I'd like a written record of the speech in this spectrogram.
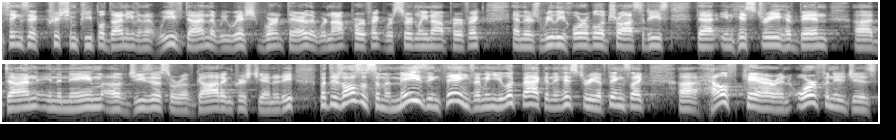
things that Christian people done, even that we've done, that we wish weren't there, that we're not perfect, we're certainly not perfect, and there's really horrible atrocities that in history have been uh, done in the name of Jesus or of God and Christianity. But there's also some amazing things. I mean, you look back in the history of things like uh, healthcare and orphanages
